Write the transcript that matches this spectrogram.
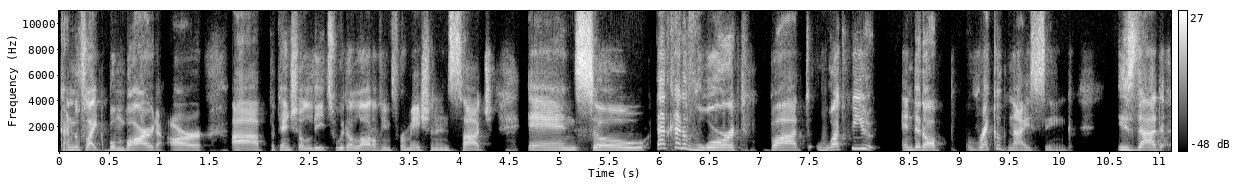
kind of like bombard our uh, potential leads with a lot of information and such. And so that kind of worked. But what we ended up recognizing is that uh,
